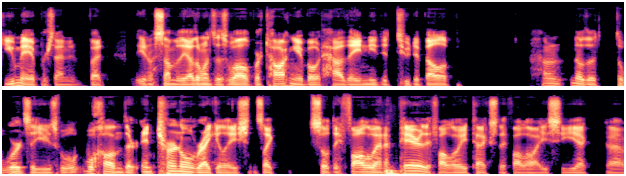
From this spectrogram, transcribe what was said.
You may have presented, but, you know, some of the other ones as well were talking about how they needed to develop, I don't know the, the words they use, we'll, we'll call them their internal regulations, like so they follow NFPA, mm-hmm. they follow ATEX, they follow IEC, uh,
